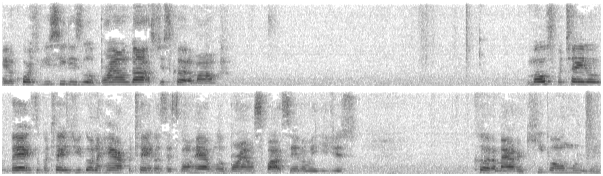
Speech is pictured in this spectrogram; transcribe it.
And of course, if you see these little brown dots, just cut them off. Most potato bags of potatoes, you're going to have potatoes that's going to have little brown spots in them. And you just cut them out and keep on moving.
